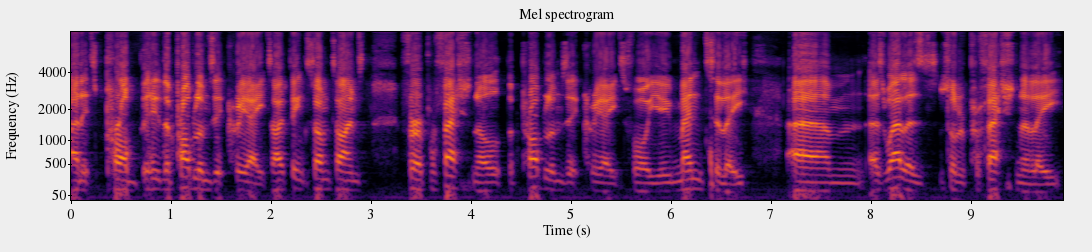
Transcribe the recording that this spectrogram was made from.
and its prob the problems it creates. I think sometimes for a professional, the problems it creates for you mentally, um, as well as sort of professionally,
